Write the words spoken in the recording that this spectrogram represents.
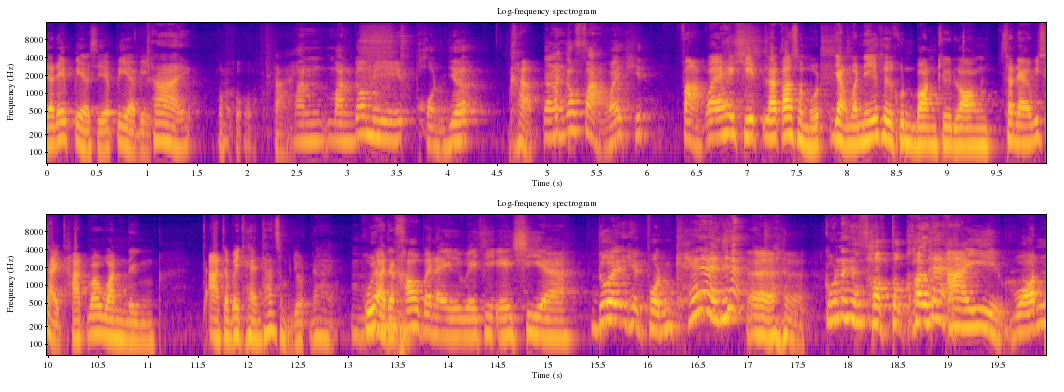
จะได้เปรียบเสียเปรียบอีก ใช่ โอ้โห ตาย มันมันก็มีผลเยอะ ครับ ดังนั้นก็ฝากไว้คิด ฝากไว้ให้คิด แล้วก็สมมติอย่างวันนี้คือคุณบอลคือลองแสดงวิสัยทัศน์ว่าวันหนึ่งอาจจะไปแทนท่านสมยศได้อืมคุณอาจจะเข้าไปในเวทีเอเชีย ด้วยเหตุผลแค่เนี้ยเออกูน่าจะสอบตกข้อแรก I want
